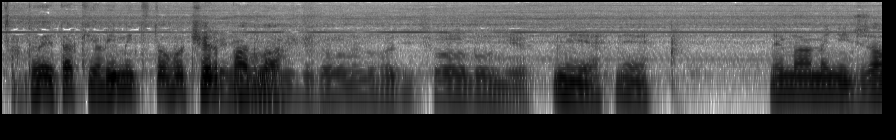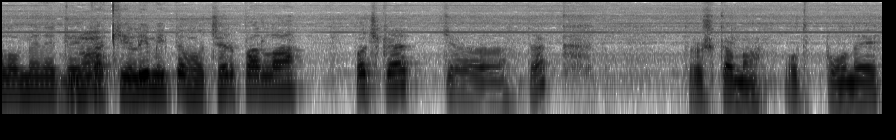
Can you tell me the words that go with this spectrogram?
to je taký limit toho čerpadla. Nemáme zalomenú hadicu, alebo nie? Nie, nie. Nemáme nič zalomené, to je No. taký limit toho čerpadla. Počkať, e, tak. Troška ma odpone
